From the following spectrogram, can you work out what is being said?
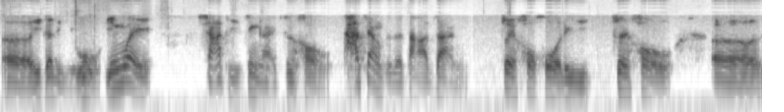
呃一个礼物，因为虾皮进来之后，它这样子的大战，最后获利，最后呃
